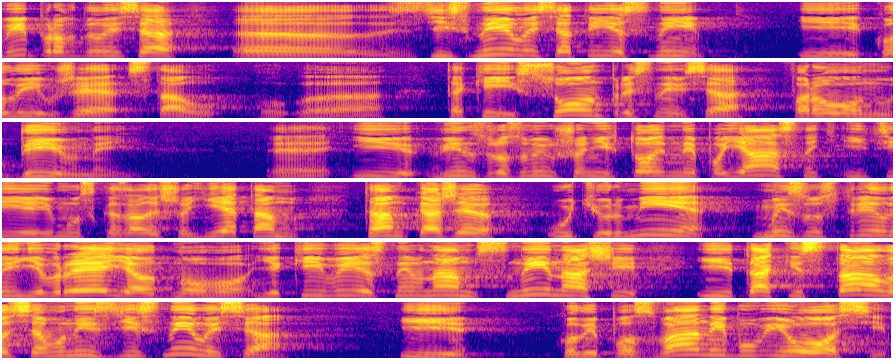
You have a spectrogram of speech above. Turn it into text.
виправдалися, е, здійснилися ті сни. І коли вже став е, такий сон, приснився фараону дивний, е, і він зрозумів, що ніхто не пояснить, і ті йому сказали, що є там, там, каже, у тюрмі ми зустріли єврея одного, який вияснив нам сни наші, і так і сталося, вони здійснилися. І коли позваний був Іосиф,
